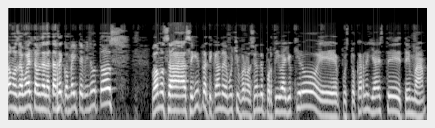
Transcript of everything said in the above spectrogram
Estamos de vuelta, una de la tarde con 20 minutos. Vamos a seguir platicando de mucha información deportiva. Yo quiero eh, pues tocarle ya este tema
